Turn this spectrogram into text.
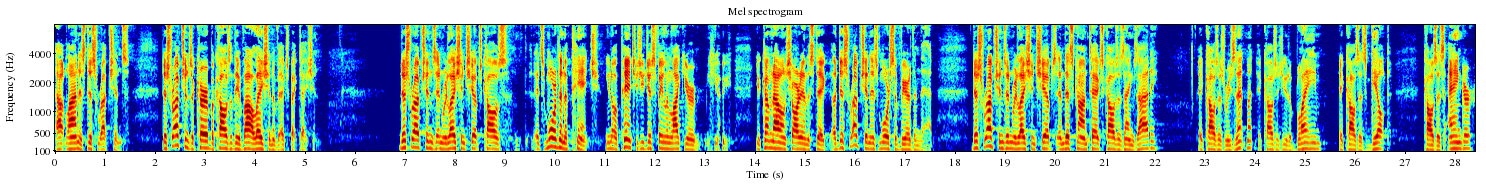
outline is disruptions. Disruptions occur because of the violation of expectation. Disruptions in relationships cause it's more than a pinch. You know, a pinch is you just feeling like you're you're coming out on short end of the stick. A disruption is more severe than that. Disruptions in relationships in this context causes anxiety. It causes resentment. It causes you to blame. It causes guilt causes anger,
